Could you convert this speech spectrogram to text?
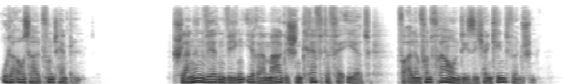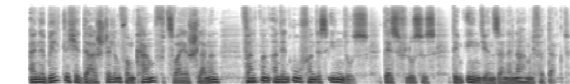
oder außerhalb von Tempeln. Schlangen werden wegen ihrer magischen Kräfte verehrt, vor allem von Frauen, die sich ein Kind wünschen. Eine bildliche Darstellung vom Kampf zweier Schlangen fand man an den Ufern des Indus, des Flusses, dem Indien seinen Namen verdankt.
